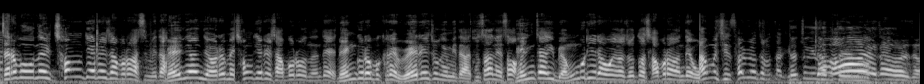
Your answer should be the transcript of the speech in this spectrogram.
자 여러분 오늘 청게를 잡으러 왔습니다 매년 여름에 청게를 잡으러 오는데 맹그로브 crab 외래종입니다 부산에서 굉장히 명물이라고 해가지고 또 잡으러 왔는데 한 번씩 설명 좀 부탁드려요 저쪽에서부터 자, 자,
